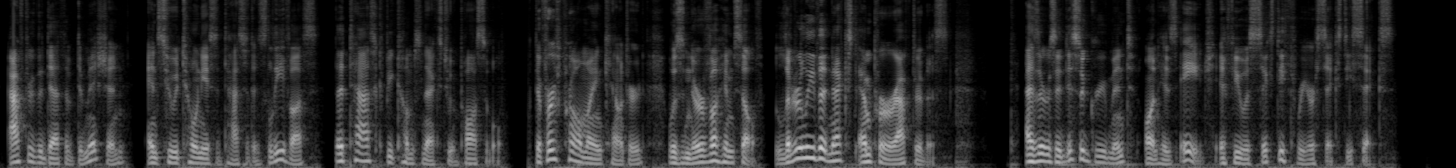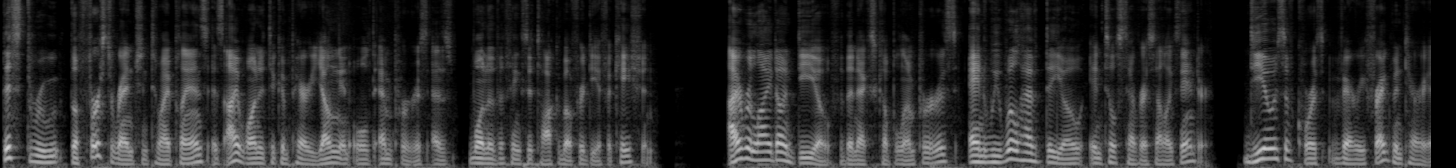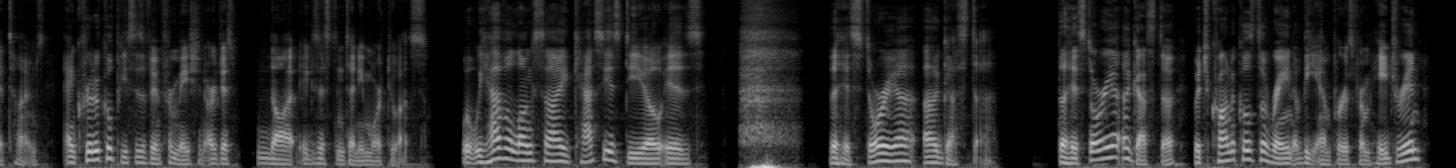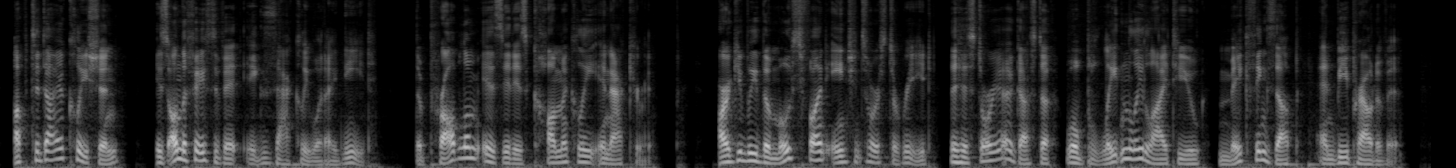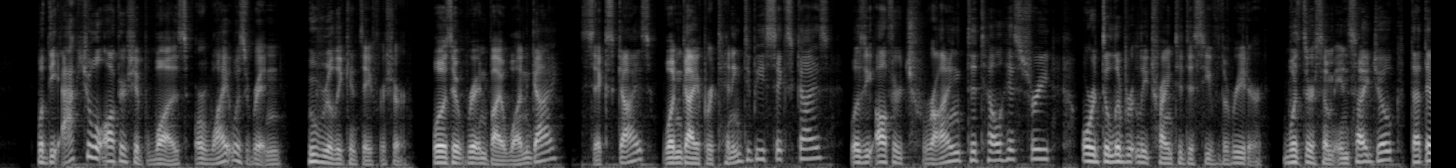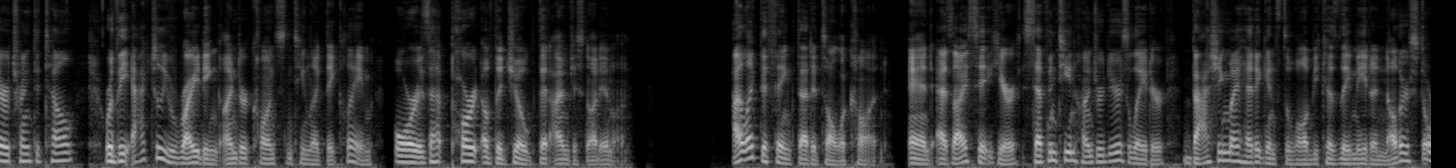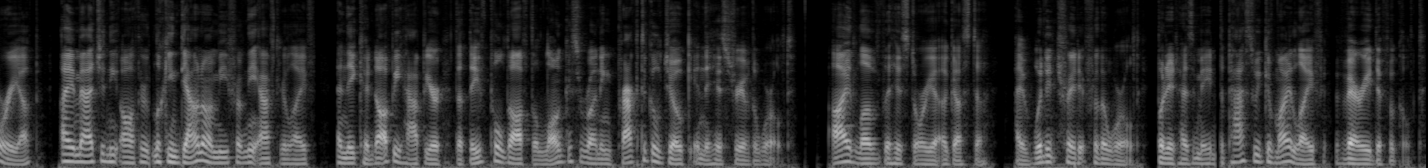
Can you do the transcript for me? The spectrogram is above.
After the death of Domitian, and Suetonius and Tacitus leave us, the task becomes next to impossible. The first problem I encountered was Nerva himself, literally the next emperor after this, as there was a disagreement on his age, if he was 63 or 66. This threw the first wrench into my plans as I wanted to compare young and old emperors as one of the things to talk about for deification. I relied on Dio for the next couple emperors, and we will have Dio until Severus Alexander. Dio is, of course, very fragmentary at times, and critical pieces of information are just not existent anymore to us. What we have alongside Cassius Dio is the Historia Augusta. The Historia Augusta, which chronicles the reign of the emperors from Hadrian up to Diocletian, is on the face of it exactly what I need. The problem is it is comically inaccurate. Arguably the most fun ancient source to read, the Historia Augusta will blatantly lie to you, make things up, and be proud of it. What the actual authorship was, or why it was written, who really can say for sure? Was it written by one guy? Six guys? One guy pretending to be six guys? Was the author trying to tell history or deliberately trying to deceive the reader? Was there some inside joke that they were trying to tell? Were they actually writing under Constantine like they claim? Or is that part of the joke that I'm just not in on? I like to think that it's all a con. And as I sit here, 1700 years later, bashing my head against the wall because they made another story up, I imagine the author looking down on me from the afterlife, and they could not be happier that they've pulled off the longest running practical joke in the history of the world. I love the Historia Augusta. I wouldn't trade it for the world, but it has made the past week of my life very difficult.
